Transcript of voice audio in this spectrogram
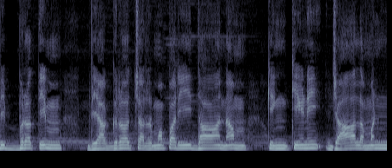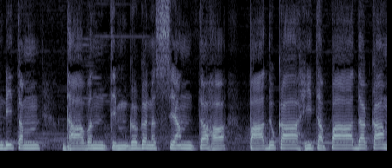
बिभ्रतिं व्याघ्रचर्मपरिधानं किङ्किणिजालमण्डितं धावन्तीं गगनस्यान्तः पादुकाहितपादकं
